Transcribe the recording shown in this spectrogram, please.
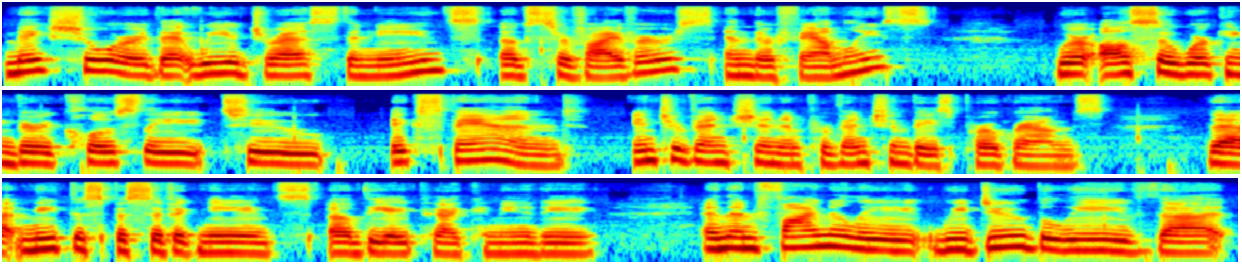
make sure that we address the needs of survivors and their families. We're also working very closely to expand intervention and prevention based programs that meet the specific needs of the API community. And then finally, we do believe that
